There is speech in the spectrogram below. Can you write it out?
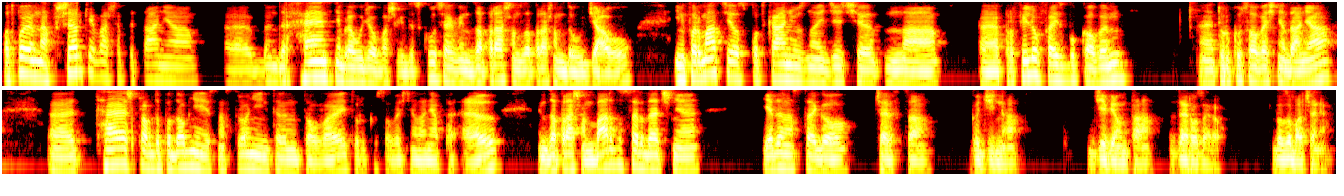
Odpowiem na wszelkie Wasze pytania. Będę chętnie brał udział w Waszych dyskusjach, więc zapraszam, zapraszam do udziału. Informacje o spotkaniu znajdziecie na profilu facebookowym Turkusowe Śniadania. E, też prawdopodobnie jest na stronie internetowej turkusoweśniadania.pl, więc zapraszam bardzo serdecznie 11 czerwca, godzina 9.00. Do zobaczenia.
